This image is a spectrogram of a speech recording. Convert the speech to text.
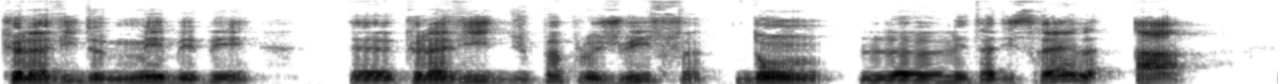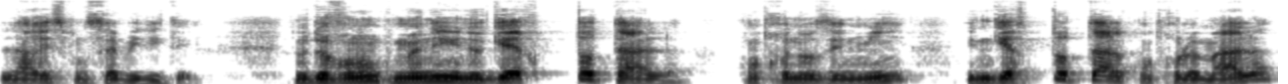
que la vie de mes bébés, euh, que la vie du peuple juif dont l'État d'Israël a la responsabilité. Nous devons donc mener une guerre totale contre nos ennemis, une guerre totale contre le mal.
